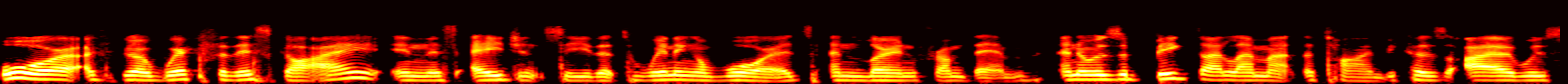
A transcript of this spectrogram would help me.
Or I could go work for this guy in this agency that's winning awards and learn from them. And it was a big dilemma at the time because I was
